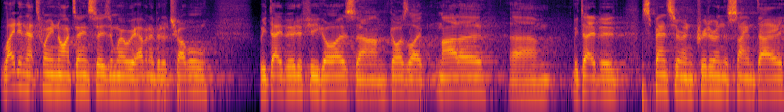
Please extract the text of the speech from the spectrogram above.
late in that 2019 season where we were having a bit of trouble, we debuted a few guys, um, guys like Marto. Um, we debuted Spencer and Critter in the same day.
